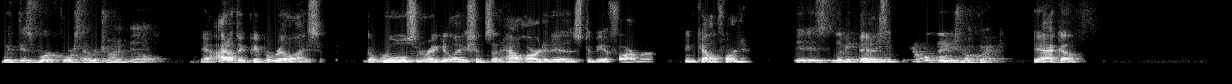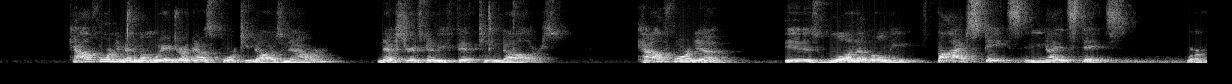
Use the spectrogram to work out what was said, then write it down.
with this workforce that we're trying to build. Yeah, I don't think people realize the rules and regulations and how hard it is to be a farmer in California. It is. Let me, let me a couple things real quick. Yeah, go. California minimum wage right now is $14 an hour. Next year, it's going to be $15. California is one of only five states in the United States where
